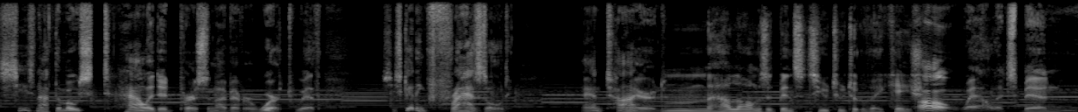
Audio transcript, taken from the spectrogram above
She's not the most talented person I've ever worked with. She's getting frazzled and tired. Hmm, how long has it been since you two took a vacation? Oh, well, it's been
